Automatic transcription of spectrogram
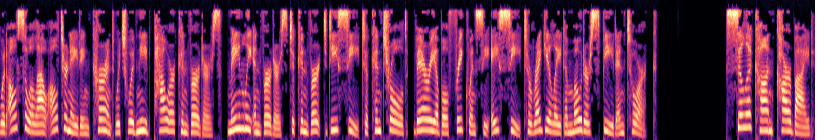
would also allow alternating current which would need power converters, mainly inverters to convert DC to controlled, variable frequency AC to regulate a motor speed and torque. Silicon carbide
